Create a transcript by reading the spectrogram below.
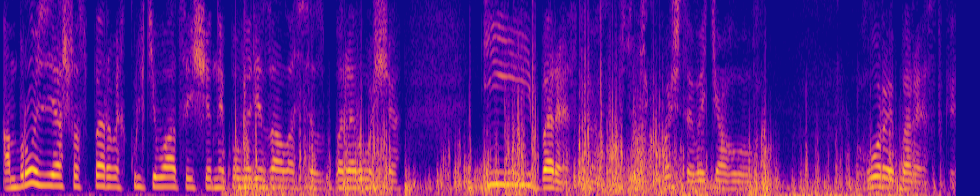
амброзія, що з перших культивацій ще не повирізалася з перероща. І берестка. Ось бачите, витягував гори берестки.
